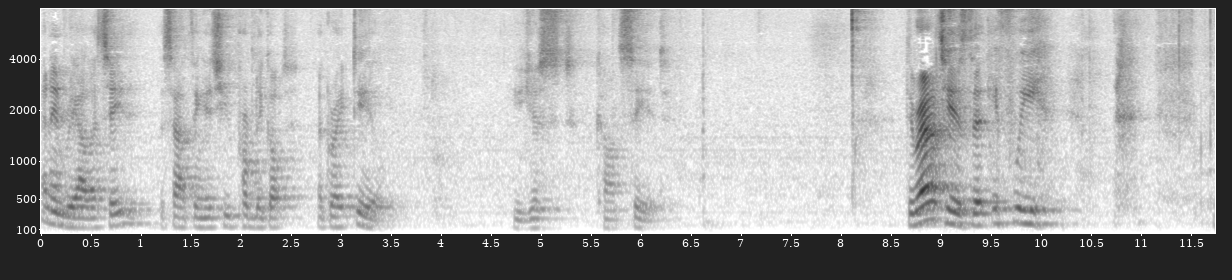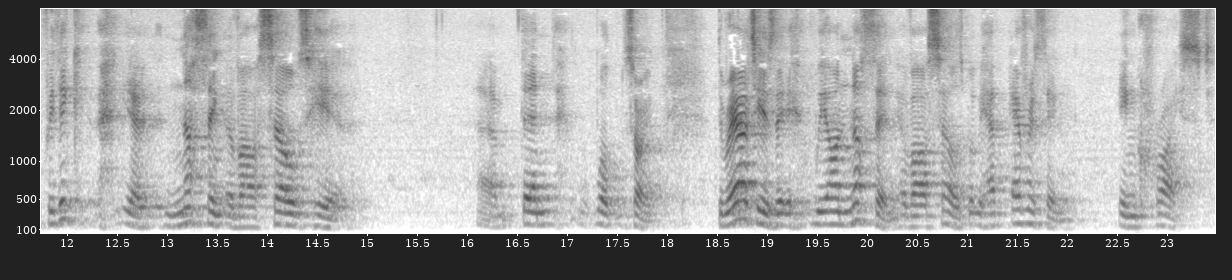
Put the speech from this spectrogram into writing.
And in reality, the sad thing is, you probably got a great deal. You just can't see it. The reality is that if we, if we think you know, nothing of ourselves here, um, then, well, sorry. The reality is that we are nothing of ourselves, but we have everything in Christ.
